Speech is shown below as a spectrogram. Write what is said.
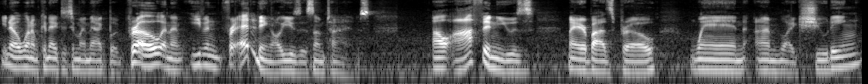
you know, when I'm connected to my MacBook Pro, and I'm even for editing, I'll use it sometimes. I'll often use my AirPods Pro when I'm like shooting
